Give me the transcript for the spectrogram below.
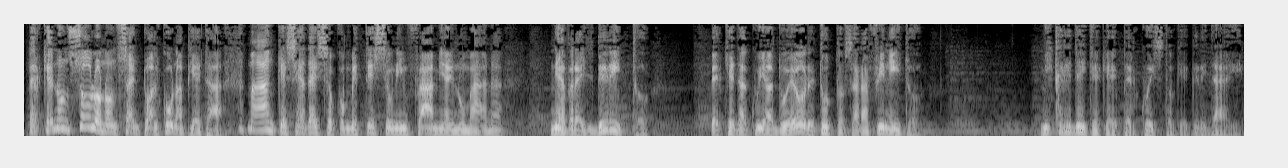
Perché non solo non sento alcuna pietà, ma anche se adesso commettesse un'infamia inumana, ne avrei il diritto perché da qui a due ore tutto sarà finito. Mi credete che è per questo che gridai?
